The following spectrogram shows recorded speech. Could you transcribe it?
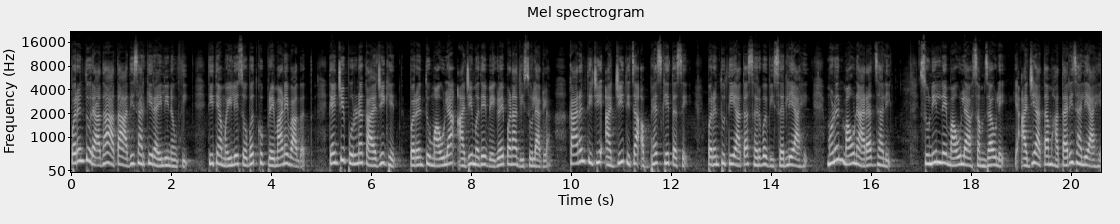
परंतु राधा आता आधीसारखी राहिली नव्हती. ती त्या महिलेसोबत खूप प्रेमाने वागत. त्यांची पूर्ण काळजी घेत. परंतु माऊला आजीमध्ये वेगळेपणा दिसू लागला. कारण तिची आजी तिचा अभ्यास घेत असे. परंतु ती आता सर्व विसरली आहे. म्हणून माऊ नाराज झाली. सुनीलने माऊला समजावले की आजी आता म्हातारी झाली आहे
